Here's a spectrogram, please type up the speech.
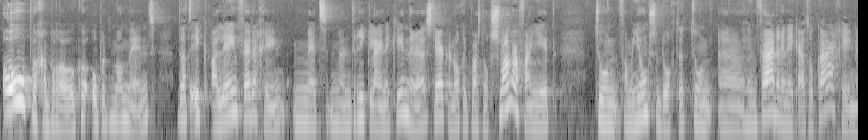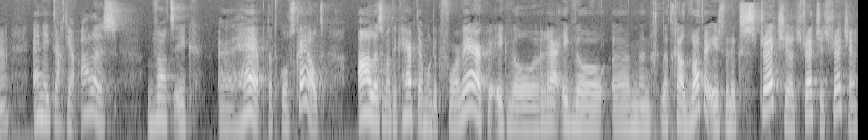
opengebroken op het moment dat ik alleen verder ging met mijn drie kleine kinderen. Sterker nog, ik was nog zwanger van Jip, toen, van mijn jongste dochter, toen uh, hun vader en ik uit elkaar gingen. En ik dacht, ja, alles wat ik uh, heb, dat kost geld. Alles wat ik heb, daar moet ik voor werken. Ik wil, ik wil uh, mijn, dat geld wat er is, wil ik stretchen, stretchen, stretchen.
